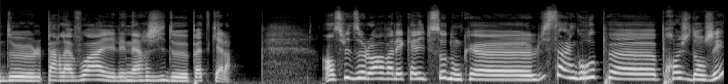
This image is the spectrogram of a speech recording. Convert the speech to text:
de, par la voix et l'énergie de Pat Cala. Ensuite, The Loire Valley Calypso, donc lui c'est un groupe proche d'Angers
